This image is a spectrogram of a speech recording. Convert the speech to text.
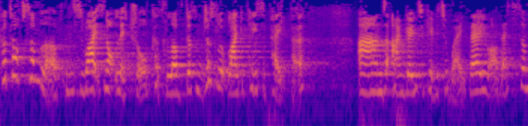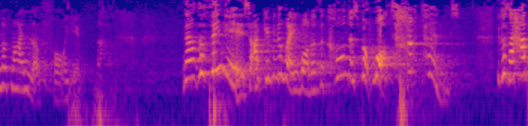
cut off some love. This is why it's not literal, because love doesn't just look like a piece of paper. And I'm going to give it away. There you are. There's some of my love for you. Now the thing is, I've given away one of the corners, but what's happened? Because I had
